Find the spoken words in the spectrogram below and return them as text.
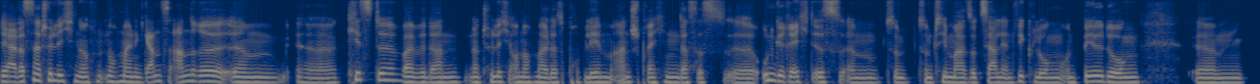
Ja, das ist natürlich noch, noch mal eine ganz andere ähm, äh, Kiste, weil wir dann natürlich auch noch mal das Problem ansprechen, dass es äh, ungerecht ist ähm, zum, zum Thema soziale Entwicklung und Bildung. Ähm,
